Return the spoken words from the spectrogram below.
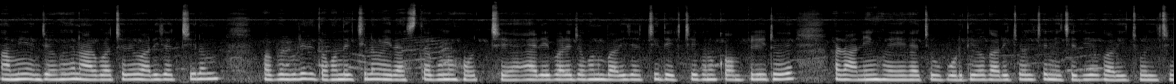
আমি যখন আর বছরে বাড়ি যাচ্ছিলাম, বাপের বাড়িতে, তখন দেখছিলাম এই রাস্তাগুলো হচ্ছে। আর এবারে যখন বাড়ি যাচ্ছি, দেখছি এগুলো কমপ্লিট হয়ে রানিং হয়ে গেছে। উপর দিয়েও গাড়ি চলছে, নিচে দিয়েও গাড়ি চলছে।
